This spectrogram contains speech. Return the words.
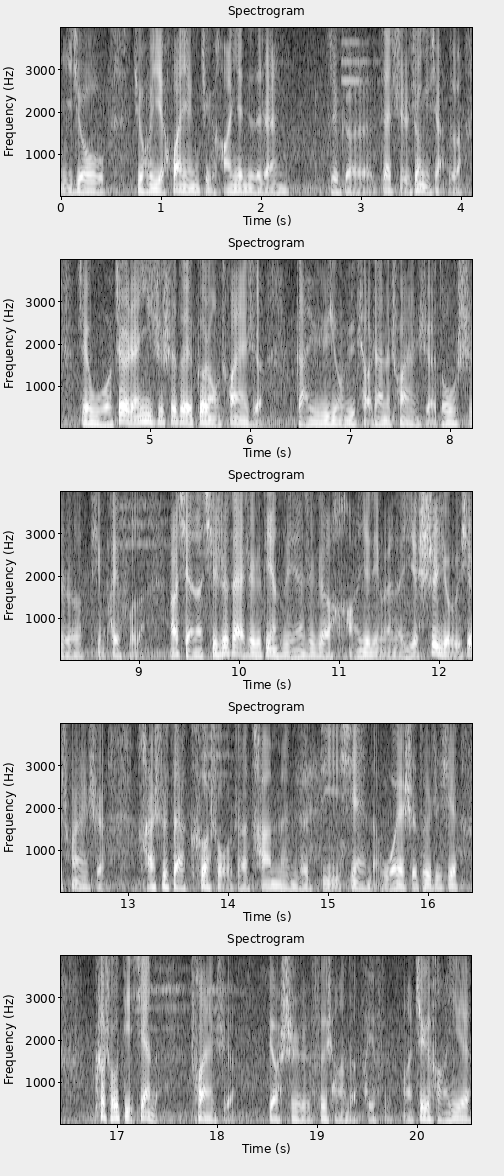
你就就会也欢迎这个行业内的人。这个再指正一下，对吧？这我这个人一直是对各种创业者、敢于勇于挑战的创业者都是挺佩服的。而且呢，其实在这个电子烟这个行业里面呢，也是有一些创业者还是在恪守着他们的底线的。我也是对这些恪守底线的创业者表示非常的佩服啊！这个行业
